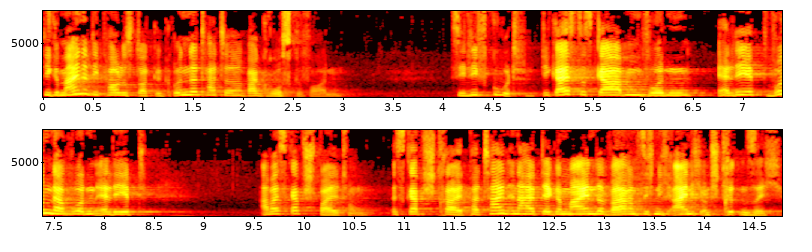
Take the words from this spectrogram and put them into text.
Die Gemeinde, die Paulus dort gegründet hatte, war groß geworden. Sie lief gut. Die Geistesgaben wurden erlebt, Wunder wurden erlebt, aber es gab Spaltung, es gab Streit. Parteien innerhalb der Gemeinde waren sich nicht einig und stritten sich.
